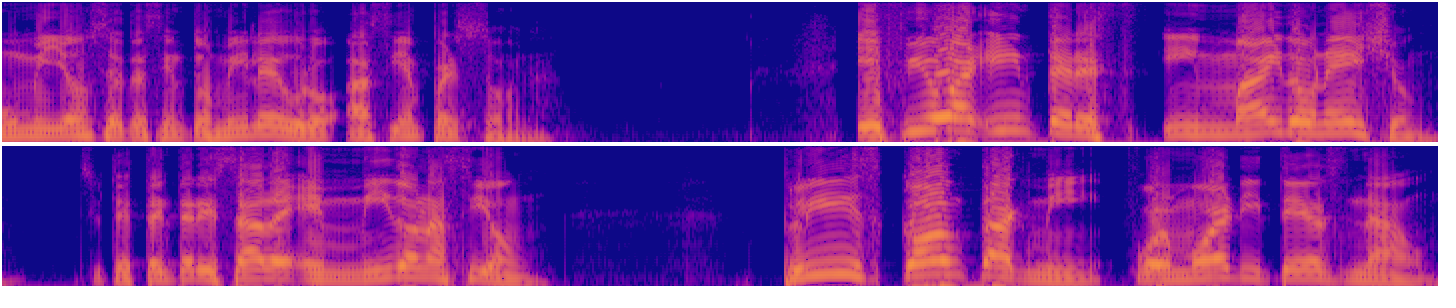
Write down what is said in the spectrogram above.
1.700.000 euros a 100 personas. If you are interested in my donation, si usted está interesada en mi donación, please contact me for more details now.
